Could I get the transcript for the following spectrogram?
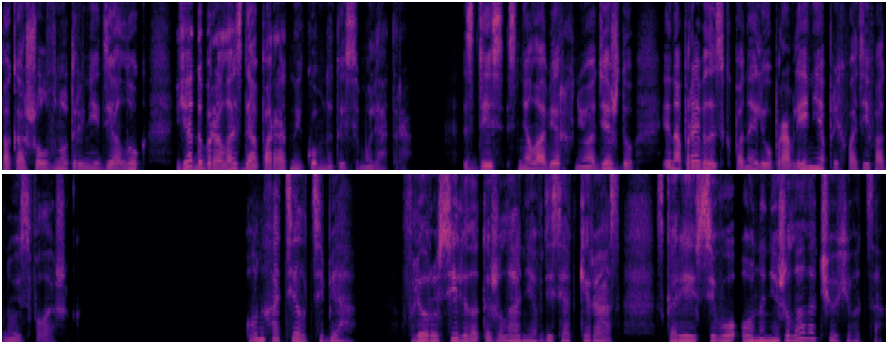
Пока шел внутренний диалог, я добралась до аппаратной комнаты симулятора. Здесь сняла верхнюю одежду и направилась к панели управления, прихватив одну из флешек. Он хотел тебя. Флёр усилил это желание в десятки раз. Скорее всего, он и не желал очухиваться.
